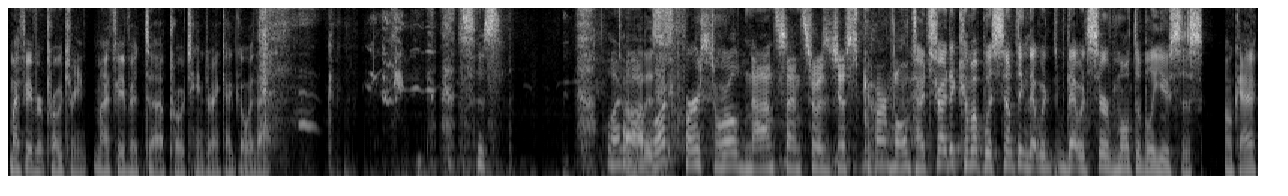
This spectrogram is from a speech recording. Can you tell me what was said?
my favorite protein, my favorite uh, protein drink. I'd go with that. What, Todd uh, is- what first world nonsense was just garbled? I tried to come up with something that would that would serve multiple uses. Okay,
